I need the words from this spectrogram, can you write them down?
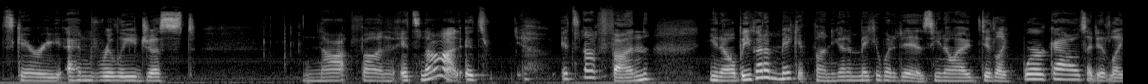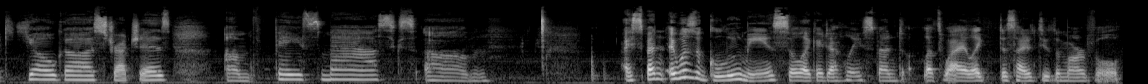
scary and really just not fun. It's not. It's it's not fun, you know, but you got to make it fun. You got to make it what it is. You know, I did like workouts, I did like yoga, stretches, um face masks, um I spent it was gloomy, so like I definitely spent that's why I like decided to do the Marvel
